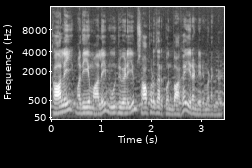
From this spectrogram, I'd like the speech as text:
காலை மதிய மாலை மூன்று வேளையும் சாப்பிடுவதற்கு முன்பாக இரண்டு நிமிடங்கள்.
